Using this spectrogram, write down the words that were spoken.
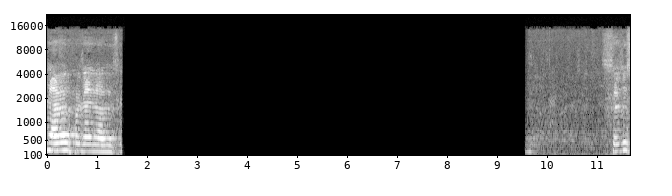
नारळ फोडायला आलो सदुस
